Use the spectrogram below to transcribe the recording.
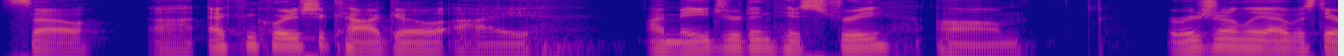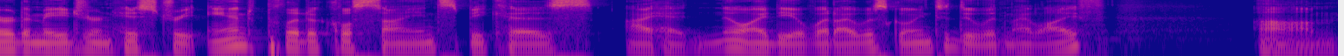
So Uh, at Concordia Chicago, I I majored in history. Um, originally, I was there to major in history and political science because I had no idea what I was going to do with my life. Um,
